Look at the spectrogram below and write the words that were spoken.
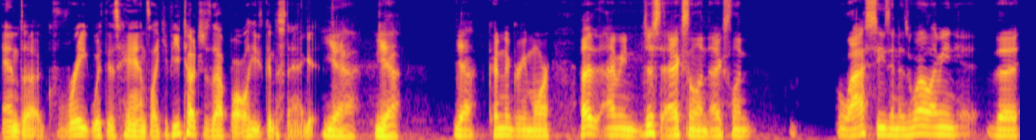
and uh, great with his hands. Like if he touches that ball, he's gonna snag it. Yeah, yeah, yeah. Couldn't agree more. That, I mean, just excellent, excellent. Last season as well. I mean, the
